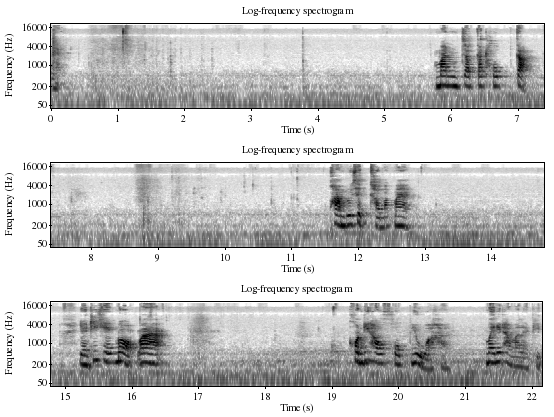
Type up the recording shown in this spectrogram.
เนี่ยมันจะกระทบกับ ความรู้สึกเขามาก ๆ อย่างที่เค้กบอกว่า คนที่เขาคบอยู่อะค่ะ ไม่ได้ทำอะไรผิด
